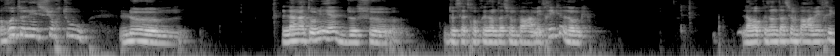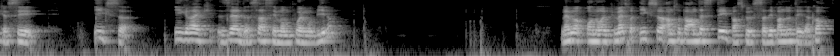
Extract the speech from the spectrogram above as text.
retenez surtout l'anatomie hein, de ce de cette représentation paramétrique. Donc, la représentation paramétrique, c'est x, y, z, ça c'est mon point mobile. Même on aurait pu mettre x entre parenthèses t parce que ça dépend de t, d'accord?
